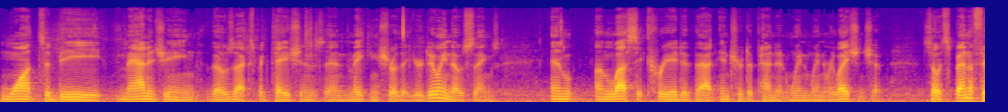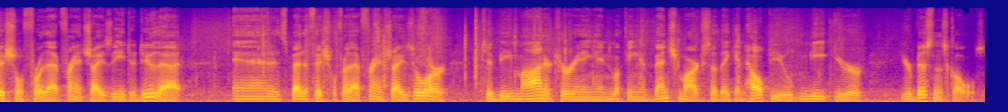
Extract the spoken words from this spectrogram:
want to be managing those expectations and making sure that you're doing those things and, unless it created that interdependent win-win relationship? So it's beneficial for that franchisee to do that, and it's beneficial for that franchisor to be monitoring and looking at benchmarks so they can help you meet your, your business goals.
